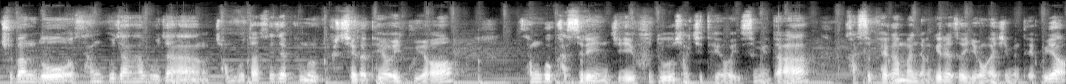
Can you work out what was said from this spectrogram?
주방도 상부장, 하부장 전부 다 새 제품으로 교체가 되어 있고요. 3구 가스레인지 후드 설치되어 있습니다. 가스 배관만 연결해서 이용하시면 되고요.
